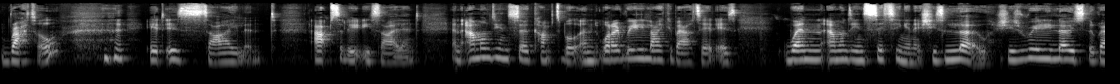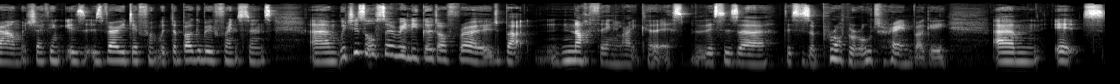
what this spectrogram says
rattle, it is silent, absolutely silent. And Amandine's so comfortable. And what I really like about it is when Amandine's sitting in it, she's low. She's really low to the ground, which I think is, is very different with the Bugaboo, for instance, um, which is also really good off road, but nothing like this. This is a this is a proper all terrain buggy. Um, it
